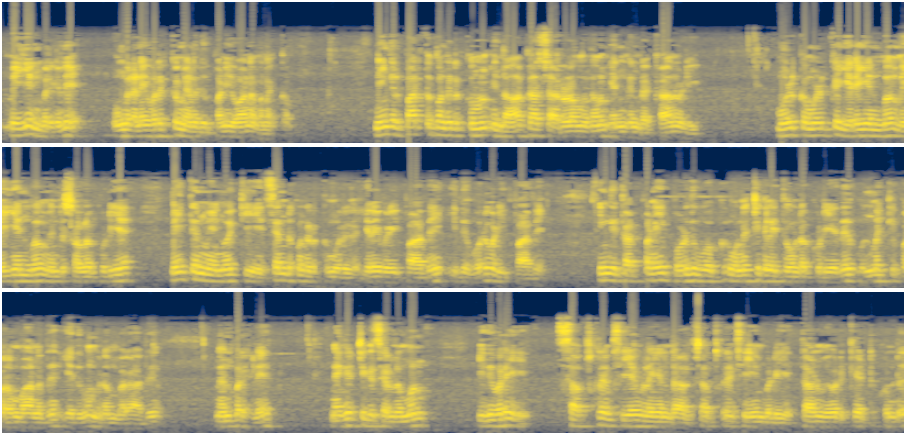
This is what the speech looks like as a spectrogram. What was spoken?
மெய்யன்பர்களே உங்கள் அனைவருக்கும் எனது பணிவான வணக்கம். நீங்கள் பார்த்து கொண்டிருக்கும் இந்த ஆகாச அருளமுதம் என்கின்ற காணொளி முழுக்க முழுக்க இறையின்பம் மெய்யின்பம் என்று சொல்லக்கூடிய மெய்த்தன்மையை நோக்கி சென்று கொண்டிருக்கும் ஒரு இறைவழி பாதை இது ஒரு வழிப்பாதை இங்கு கற்பனை பொழுதுபோக்கு உணர்ச்சிகளை தூண்டக்கூடியது உண்மைக்கு புறம்பானது எதுவும் இடம்பெறாது நண்பர்களே நிகழ்ச்சிக்கு செல்லும் முன் இதுவரை சப்ஸ்கிரைப் செய்யவில்லை என்றால் சப்ஸ்கிரைப் செய்யும்படி தாழ்மையோடு கேட்டுக்கொண்டு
